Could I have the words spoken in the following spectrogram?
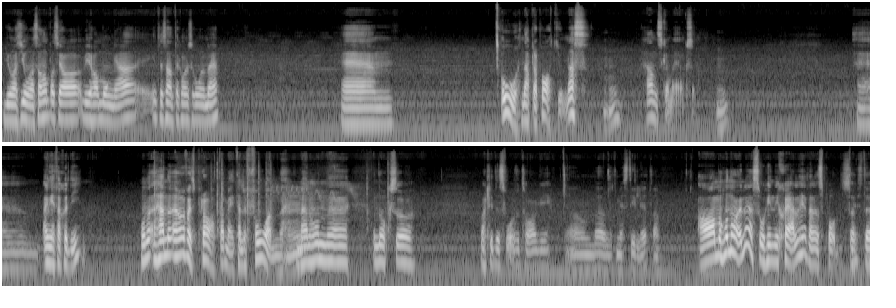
Jonas Jonasson hoppas jag vi har många intressanta konversationer med. Um, oh, Naprapat-Jonas. Mm. Han ska med också. Mm. Uh, Agneta Sjödin. Hon, han, har faktiskt pratat med i telefon. Mm. Men hon, uh, hon har också varit lite svår att få tag i. Ja, hon behöver lite mer stillhet va? Ja, men hon har ju den här Så hin i själen heter hennes podd. Så att, uh,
